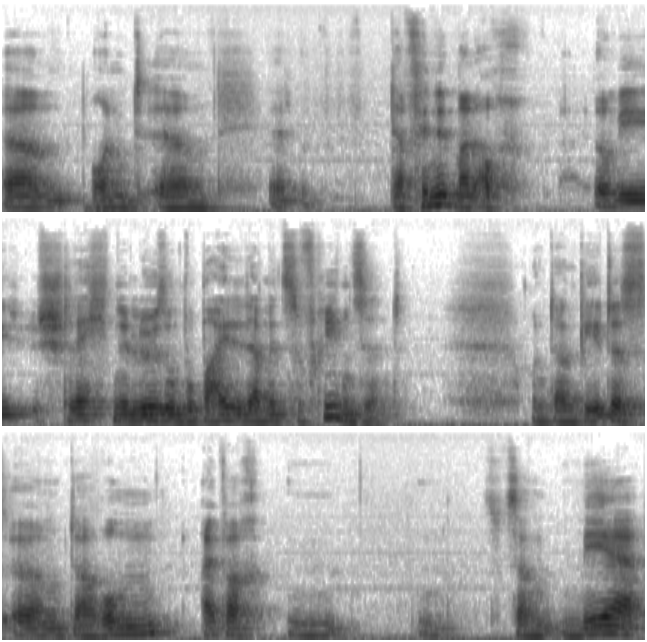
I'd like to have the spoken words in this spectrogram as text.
Ähm, und ähm, äh, da findet man auch irgendwie schlecht eine Lösung, wo beide damit zufrieden sind. Und dann geht es ähm, darum, einfach sozusagen mehr,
